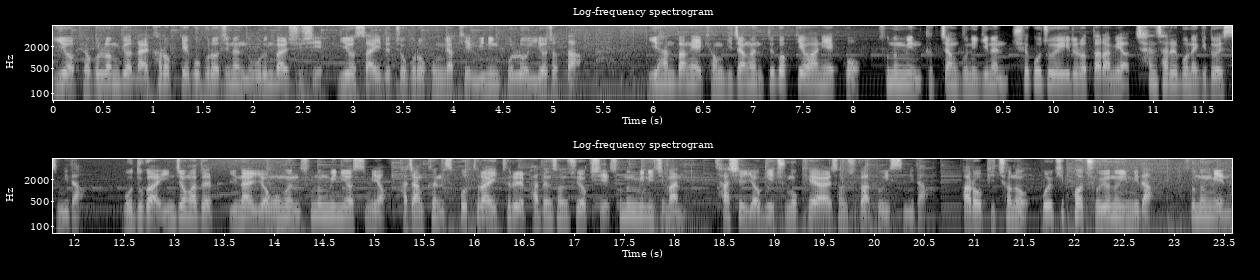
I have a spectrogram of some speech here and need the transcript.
이어 벽을 넘겨 날카롭게 구부러지는 오른발 슛이 니어 사이드 쪽으로 공략해 위닝골로 이어졌다. 이 한 방에 경기장은 뜨겁게 환희했고 손흥민 극장 분위기는 최고조에 이르렀다라며 찬사를 보내기도 했습니다. 모두가 인정하듯 이날 영웅은 손흥민이었으며 가장 큰 스포트라이트를 받은 선수 역시 손흥민이지만 사실 여기 주목해야 할 선수가 또 있습니다. 바로 비천우 골키퍼 조현우입니다. 손흥민,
